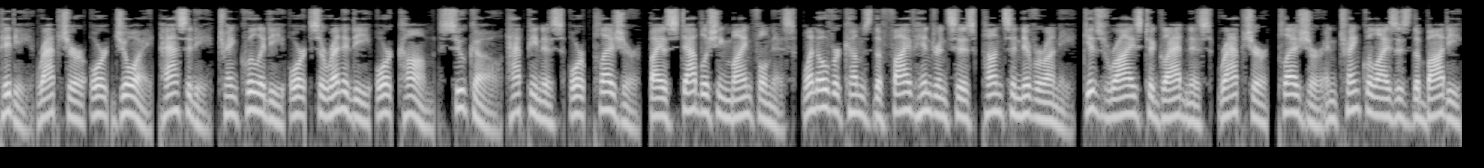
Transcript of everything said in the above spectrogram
Piti rapture or joy, Passaddhi tranquility or serenity or calm, sukha happiness or pleasure. By establishing mindfulness, one overcomes the five hindrances pansa nivarani, gives rise to gladness, rapture, pleasure and tranquilizes the body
